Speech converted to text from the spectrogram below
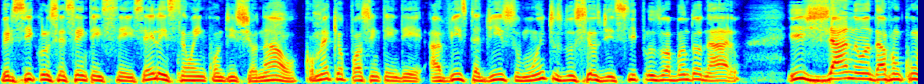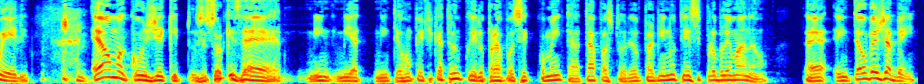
Versículo 66. Se a eleição é incondicional, como é que eu posso entender? À vista disso, muitos dos seus discípulos o abandonaram e já não andavam com ele. É uma conjectura. Se o senhor quiser me, me, me interromper, fica tranquilo para você comentar, tá, pastor? Para mim não tem esse problema, não. É, então, veja bem.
